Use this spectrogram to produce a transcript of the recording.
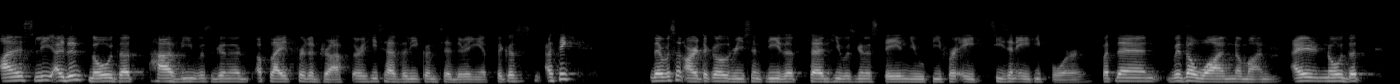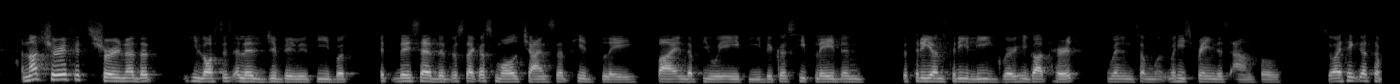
Honestly, I didn't know that Javi was gonna apply for the draft or he's heavily considering it because I think there was an article recently that said he was gonna stay in UP for eight season 84. But then with the one naman, I know that I'm not sure if it's sure na that he lost his eligibility, but it, they said it was like a small chance that he'd play pa in the PUAP because he played in the three on three league where he got hurt when someone when he sprained his ankle. So I think that's a,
